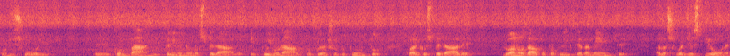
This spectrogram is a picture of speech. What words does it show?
con i suoi eh, compagni, prima in un ospedale e poi in un altro, poi a un certo punto qualche ospedale lo hanno dato proprio interamente alla sua gestione,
